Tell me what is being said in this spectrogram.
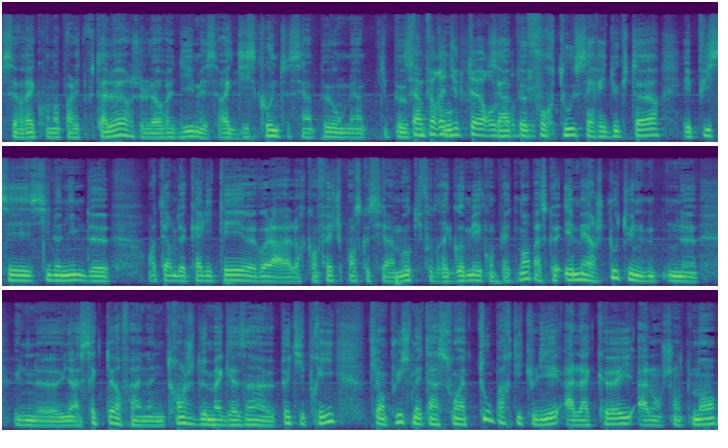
C'est vrai qu'on en parlait tout à l'heure, je l'aurais dit, mais c'est vrai que discount, c'est un peu, on met un petit peu. C'est un peu réducteur C'est un peu fourre-tout, c'est réducteur. Et puis c'est synonyme de, en termes de qualité, euh, voilà. Alors qu'en fait, je pense que c'est un mot qu'il faudrait gommer complètement parce que émerge toute une, une, une, un secteur, enfin une tranche de magasins euh, petit prix qui en plus met un soin tout particulier à l'accueil, à l'enchantement,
